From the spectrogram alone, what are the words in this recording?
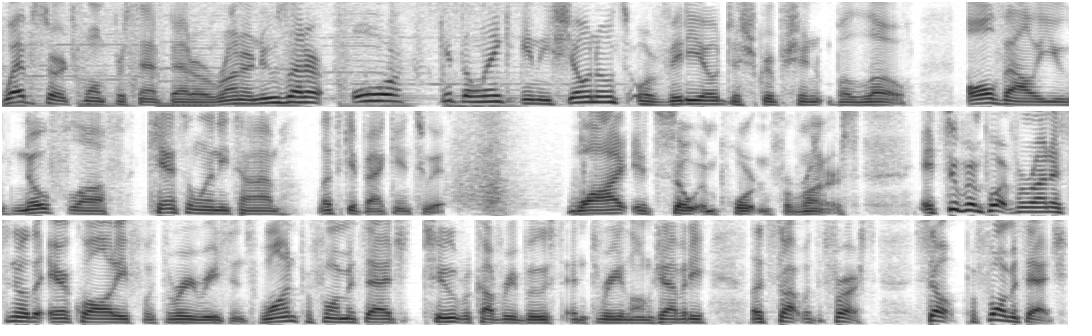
web search 1% Better Runner newsletter, or get the link in the show notes or video description below. All value, no fluff, cancel anytime. Let's get back into it. Why it's so important for runners. It's super important for runners to know the air quality for three reasons. One, performance edge, two, recovery boost, and three, longevity. Let's start with the first. So, performance edge.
